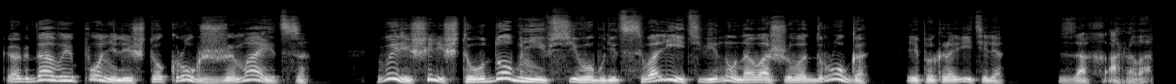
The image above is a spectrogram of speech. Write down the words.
Когда вы поняли, что круг сжимается, вы решили, что удобнее всего будет свалить вину на вашего друга и покровителя Захарова.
